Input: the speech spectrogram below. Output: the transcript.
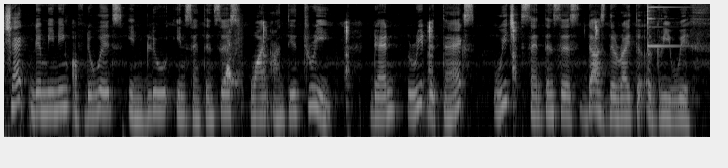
Check the meaning of the words in blue in sentences 1 until 3. Then read the text. Which sentences does the writer agree with?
